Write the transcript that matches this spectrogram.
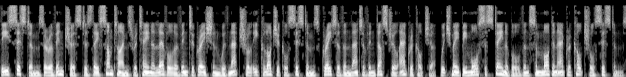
These systems are of interest as they sometimes retain a level of integration with natural ecological systems greater than that of industrial agriculture, which may be more sustainable than some modern agricultural systems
